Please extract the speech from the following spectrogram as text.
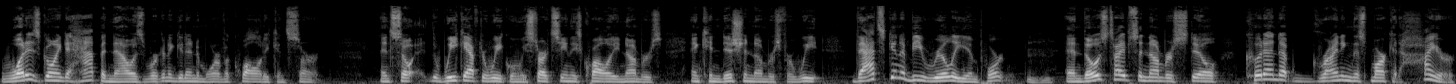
what is going to happen now is we're going to get into more of a quality concern. And so the week after week, when we start seeing these quality numbers and condition numbers for wheat, that's going to be really important. Mm-hmm. And those types of numbers still could end up grinding this market higher,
